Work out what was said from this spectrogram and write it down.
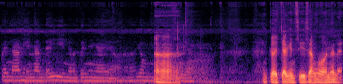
เป็นนามเห็นนามได้ยินเนี่ยมันเป็นยังไงอะคะโยมอ่าเคลียร์เกิดจากอินทรีย์สังวรนั่นแหละ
